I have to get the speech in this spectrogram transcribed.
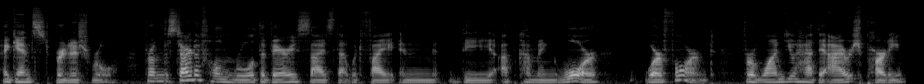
against British rule. From the start of Home Rule, the various sides that would fight in the upcoming war were formed. For one, you had the Irish Party.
